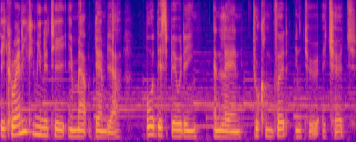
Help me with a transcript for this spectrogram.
The Karenni community in Mount Gambier bought this building and land to convert into a church.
